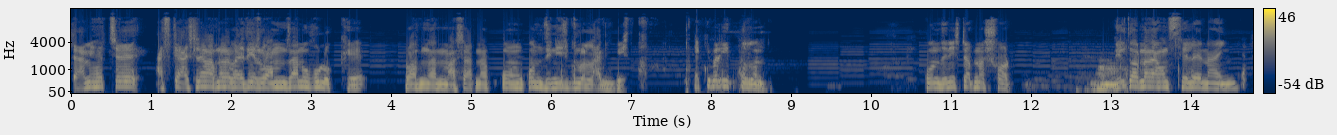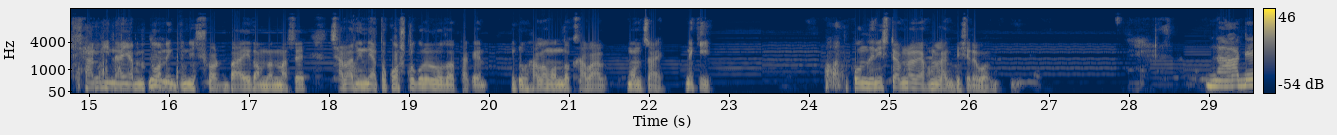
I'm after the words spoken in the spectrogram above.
তা আমি হচ্ছে আজকে আসলাম আপনার বাড়িতে রমজান উপলক্ষে। রমজান মাসে আপনার কোন কোন জিনিসগুলো লাগবে? একেবারে ঈদ পর্যন্ত। কোন জিনিসটা আপনার শর্ট যেহেতু আপনার এখন ছেলে নাই স্বামী নাই আপনি তো অনেক জিনিস শর্ট বা এই রমজান মাসে সারাদিন এত কষ্ট করে রোজা থাকেন। একটু ভালো মন্দ খাবার মন চায় নাকি? কোন জিনিসটা আপনার এখন লাগবে সেটা বল। না আগে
